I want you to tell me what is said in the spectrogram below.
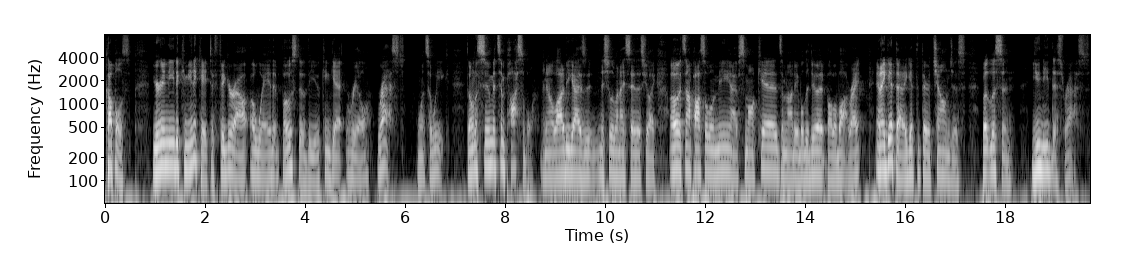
Couples, you're going to need to communicate to figure out a way that both of you can get real rest once a week. Don't assume it's impossible. I know a lot of you guys initially when I say this, you're like, oh, it's not possible with me. I have small kids. I'm not able to do it, blah, blah, blah, right? And I get that. I get that there are challenges. But listen, you need this rest.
